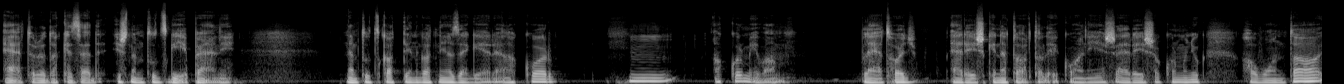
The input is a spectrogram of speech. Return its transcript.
eltöröd a kezed, és nem tudsz gépelni, nem tudsz kattintgatni az egérrel, akkor hmm, akkor mi van? Lehet, hogy erre is kéne tartalékolni, és erre is akkor mondjuk havonta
